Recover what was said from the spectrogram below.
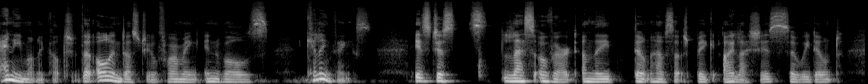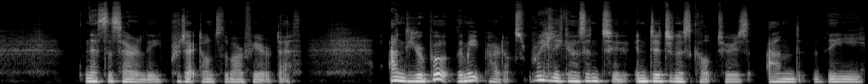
any monoculture, that all industrial farming involves killing things. It's just less overt and they don't have such big eyelashes, so we don't necessarily project onto them our fear of death. And your book, The Meat Paradox, really goes into indigenous cultures and the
